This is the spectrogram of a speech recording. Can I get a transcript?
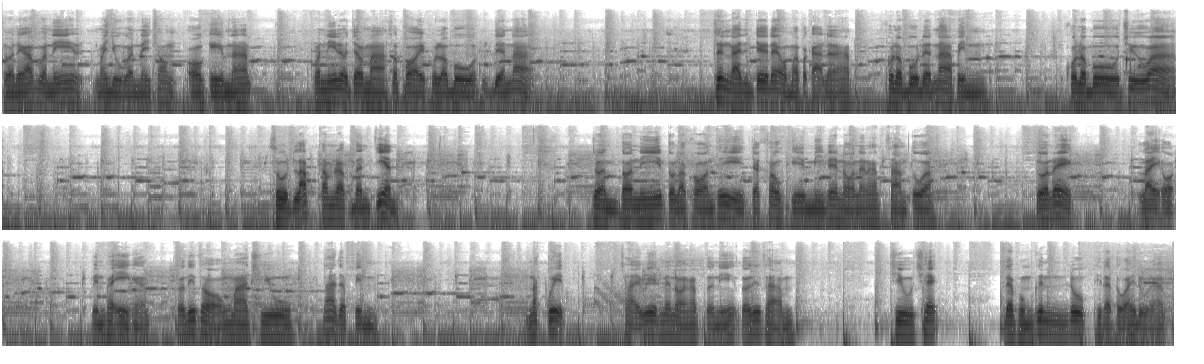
สวัสดีครับวันนี้มาอยู่กันในช่อง All Game นะครับ วันนี้เราจะมาสปอยโคลาโบเดือนหน้า ซึ่งไลเดนเจอร์ได้ออกมาประกาศแล้วนะครับโคลาโบเดือนหน้าเป็นโคลาโบชื่อว่า สูตรลับตำรับดันเจียน ส่วนตอนนี้ตัวละครที่จะเข้าเกมมีแน่นอนแล้วนะครับ 3 ตัว ตัวแรกไลออด เป็นพระเอกครับ ตัวที่สองมาชิว น่าจะเป็นนักเวทสายเวทแน่นอนครับตัวนี้ตัวที่สามชิวเช็คเดี๋ยวผมขึ้นรูปทีละตัวให้ดูนะครับ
